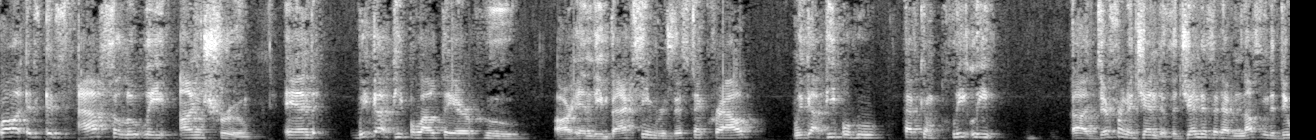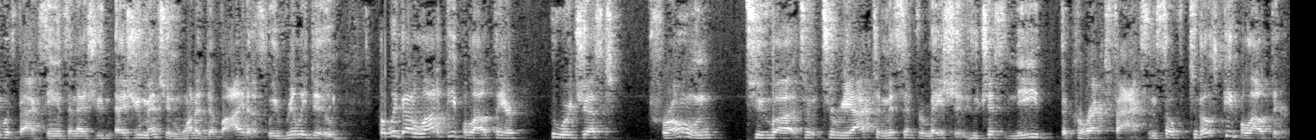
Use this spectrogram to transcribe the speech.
Well, it's, it's absolutely untrue, and we've got people out there who are in the vaccine resistant crowd. We've got people who have completely uh, different agendas, agendas that have nothing to do with vaccines, and as you as you mentioned, want to divide us. We really do. But we've got a lot of people out there who are just prone to, uh, to to react to misinformation, who just need the correct facts. And so, to those people out there,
